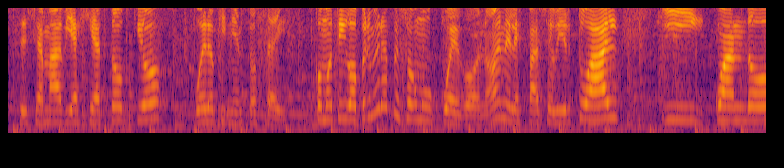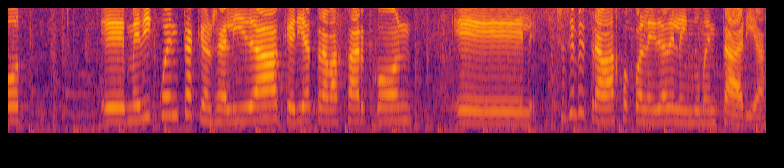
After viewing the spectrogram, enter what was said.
se llama Viaje a Tokio, vuelo 506. Como te digo, primero empezó como un juego, ¿no? En el espacio virtual y cuando eh, me di cuenta que en realidad quería trabajar con... yo siempre trabajo con la idea de la indumentaria.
